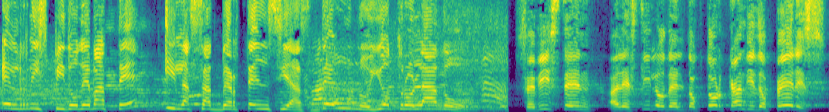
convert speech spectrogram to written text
el ríspido debate y las advertencias de uno y otro lado. Se visten al estilo del doctor Cándido Pérez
